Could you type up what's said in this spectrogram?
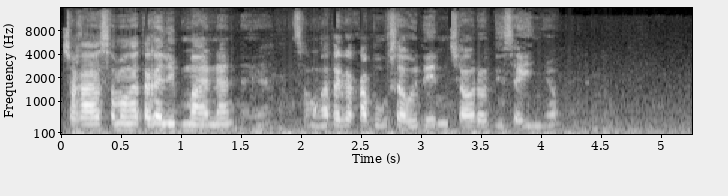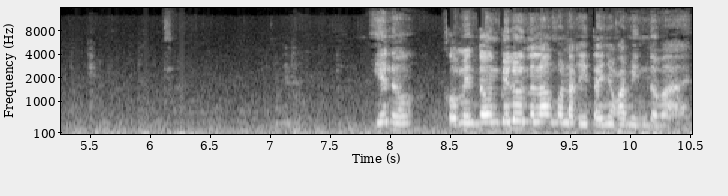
Tsaka sa mga taga Libmanan. Ayan, sa mga taga Kabusaw din. Shoutout din sa inyo. Yan o. Comment down below na lang kung nakita nyo kaming dumaan.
